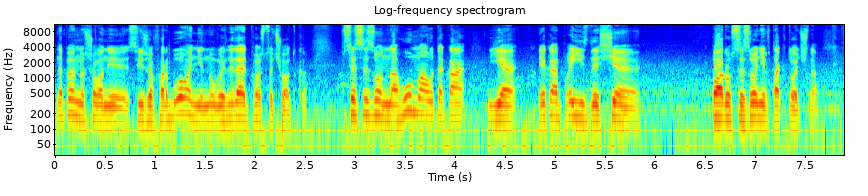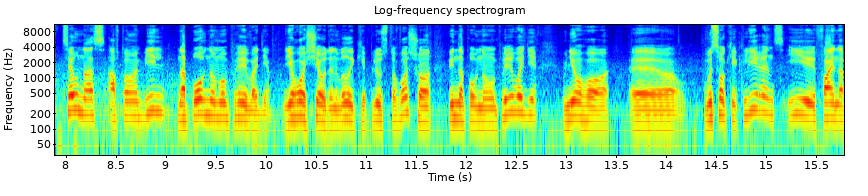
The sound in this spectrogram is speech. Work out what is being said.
Напевно, що вони свіжофарбовані, ну виглядають просто чітко. Всесезонна гума така є, яка проїздить ще пару сезонів так точно. Це у нас автомобіль на повному приводі. Його ще один великий плюс того, що він на повному приводі, в нього е, високий кліренс і файна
